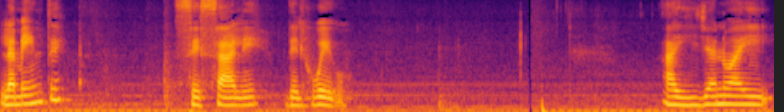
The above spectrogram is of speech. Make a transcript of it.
La mente se sale del juego. Ahí ya no hay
